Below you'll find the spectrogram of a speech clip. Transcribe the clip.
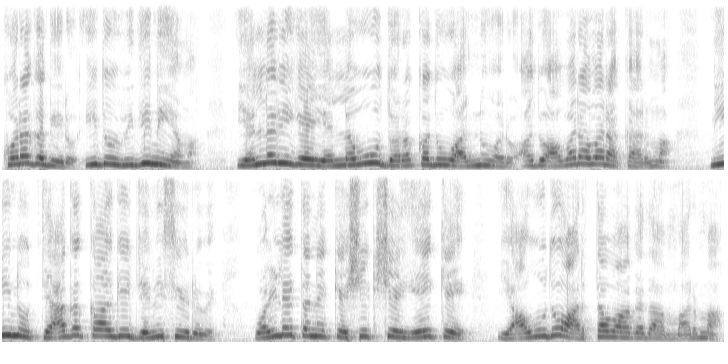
ಕೊರಗದಿರು, ಇದು ವಿಧಿ ನಿಯಮ. ಎಲ್ಲರಿಗೆ ಎಲ್ಲವೂ ದೊರಕದು ಅನ್ನುವರು, ಅದು ಅವರವರ ಕರ್ಮ. ನೀನು ತ್ಯಾಗಕ್ಕಾಗಿ ಜನಿಸಿರುವೆ, ಒಳ್ಳೆತನಕ್ಕೆ ಶಿಕ್ಷೆ ಏಕೆ? ಯಾವುದೋ ಅರ್ಥವಾಗದ ಮರ್ಮ.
